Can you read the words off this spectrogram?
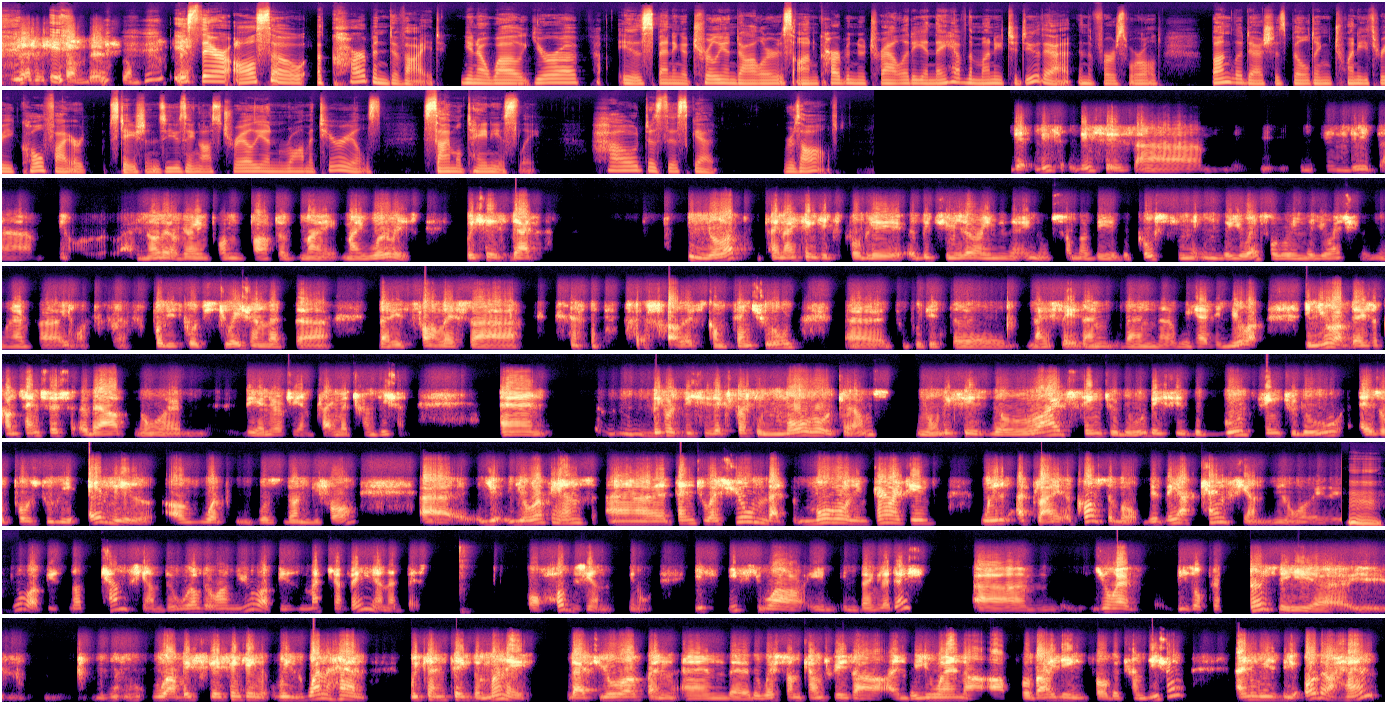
is there also a carbon divide? You know, while Europe is spending a trillion dollars on carbon neutrality, and they have the money to do that in the first world, Bangladesh is building 23 coal-fired stations using Australian raw materials simultaneously. How does this get resolved? This this is um, indeed um, you know another very important part of my my worries, which is that in Europe, and I think it's probably a bit similar in you know some of the, the coasts in, in the US. Although in the US you have uh, you know a political situation that uh, that is far less uh, far less consensual uh, to put it uh, nicely, than than uh, we have in Europe. In Europe, there is a consensus about you know, um, the energy and climate transition, and because this is expressed in moral terms, you know, this is the right thing to do. This is the good thing to do, as opposed to the evil of what was done before. Uh, Europeans uh, tend to assume that moral imperative will apply across the board. They are Kantian, you know. Mm. Europe is not Kantian. The world around Europe is Machiavellian at best, or Hobbesian, you know. If, if you are in, in Bangladesh, um, you have these operators the, uh, who are basically thinking, with one hand, we can take the money that Europe and, and uh, the Western countries are, and the UN are, are, providing for the transition. And with the other hand,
